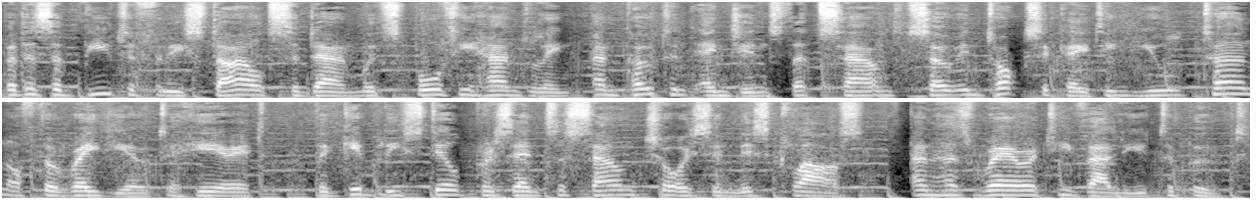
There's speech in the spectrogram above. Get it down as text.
But as a beautifully styled sedan with sporty handling and potent engines that sound so intoxicating you'll turn off the radio to hear it, the Ghibli still presents a sound choice in this class, and has rarity value to boot.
